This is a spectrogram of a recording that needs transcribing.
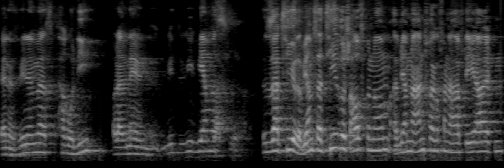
Dennis, wie nennen wir das? Parodie? Oder nee, wie, wie, wie haben wir es? Satire. Wir haben es satirisch aufgenommen. Also wir haben eine Anfrage von der AfD erhalten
